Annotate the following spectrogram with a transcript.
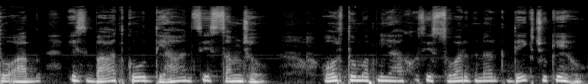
तो अब इस बात को ध्यान से समझो। और तुम अपनी आँखों से स्वर्ग नर्क देख चुके हो।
